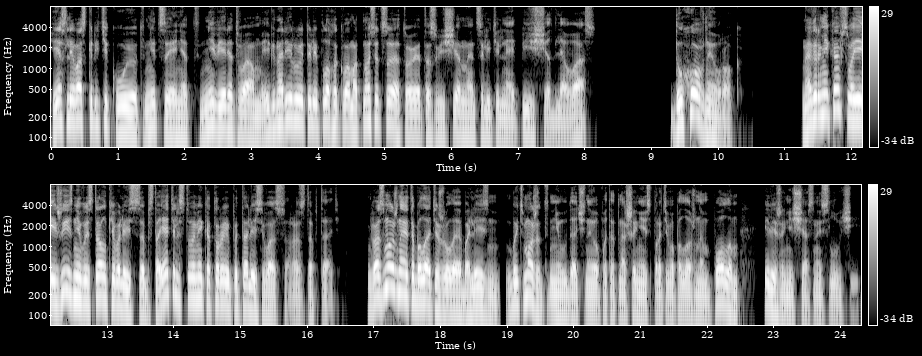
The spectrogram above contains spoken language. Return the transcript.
Если вас критикуют, не ценят, не верят вам, игнорируют или плохо к вам относятся, то это священная целительная пища для вас. Духовный урок. Наверняка в своей жизни вы сталкивались с обстоятельствами, которые пытались вас растоптать. Возможно, это была тяжелая болезнь, быть может, неудачный опыт отношений с противоположным полом, или же несчастный случай.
